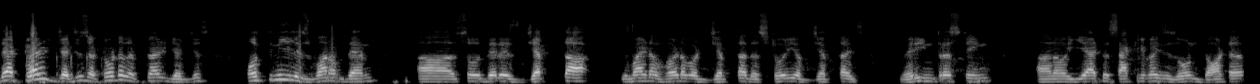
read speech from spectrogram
there are twelve judges, a total of twelve judges. Othniel is one of them. Uh, so there is Jephthah. You might have heard about Jephthah. The story of Jephthah is very interesting. Uh, no, he had to sacrifice his own daughter.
